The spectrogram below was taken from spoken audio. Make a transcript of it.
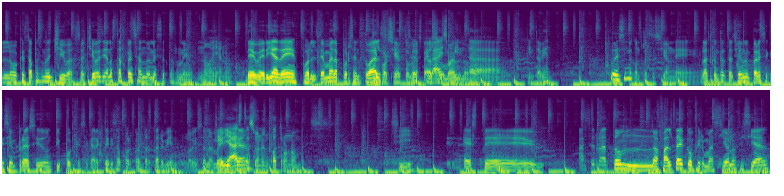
lo que está pasando en Chivas. O sea, Chivas ya no está pensando en este torneo. No, ya no. Debería de, por el tema de la porcentual. Que por cierto, lo de está Peláez sumando. pinta, pinta bien. Pues sí. La contratación de. Las contrataciones me parece que siempre ha sido un tipo que se caracteriza por contratar bien. Lo hizo en Que América. ya hasta suenan cuatro nombres. Sí. Este. Hace rato, mm, a falta de confirmación oficial,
